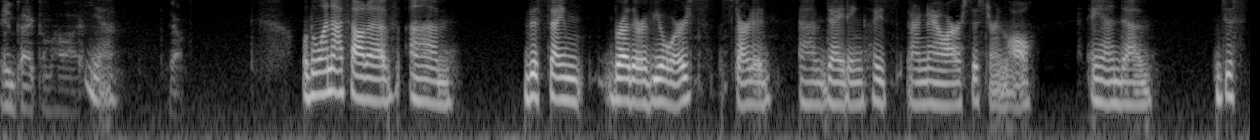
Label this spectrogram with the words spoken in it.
impact on my life. Yeah. Yeah. Well, the one I thought of, um, this same brother of yours started um, dating, who's now our sister in law. And um, just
